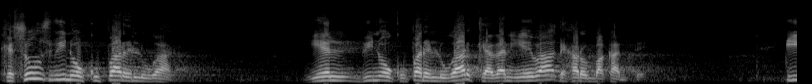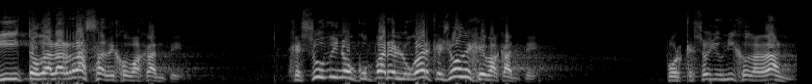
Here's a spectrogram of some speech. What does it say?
Jesús vino a ocupar el lugar y Él vino a ocupar el lugar que Adán y Eva dejaron vacante. Y toda la raza dejó vacante. Jesús vino a ocupar el lugar que yo dejé vacante, porque soy un hijo de Adán.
